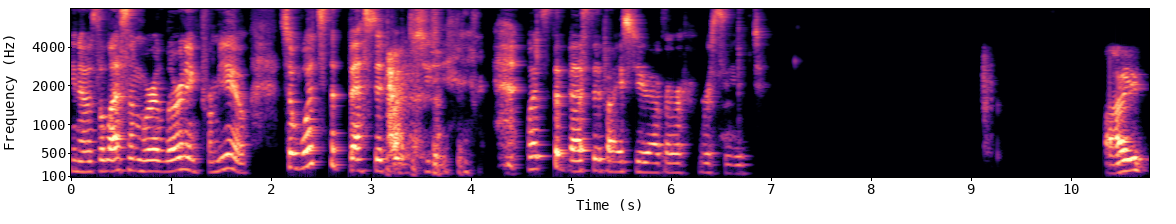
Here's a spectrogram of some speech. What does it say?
you know is the lesson we're learning from you. So, what's the best advice? You, what's the best advice you ever received? I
